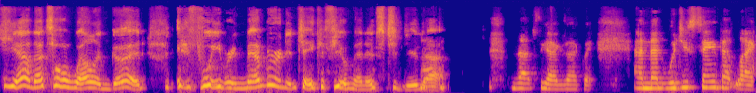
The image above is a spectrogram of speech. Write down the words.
Yeah, that's all well and good if we remember to take a few minutes to do that. That's yeah, exactly. And then would you say that like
